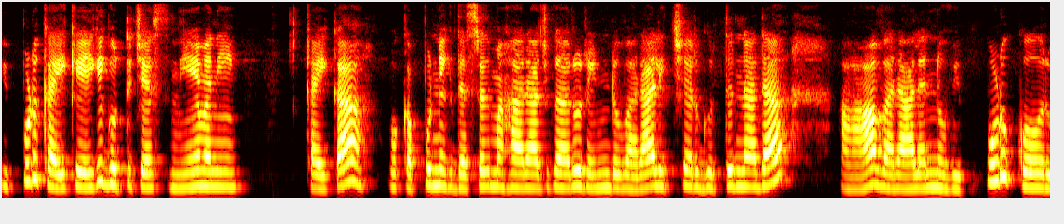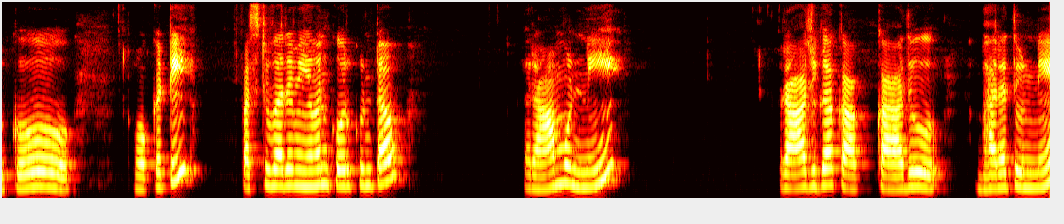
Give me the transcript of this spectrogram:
ఇప్పుడు కైకేయికి గుర్తు చేస్తుంది. ఏమని? కైక ఒకప్పుడు నీకు దశరథ మహారాజు గారు రెండు వరాలు ఇచ్చారు గుర్తున్నదా? ఆ వరాలను నువ్వు ఇప్పుడు కోరుకో. ఒకటి ఫస్ట్ వరం ఏమని కోరుకుంటావు? రాముణ్ణి రాజుగా కా కాదు భరతుణ్ణి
